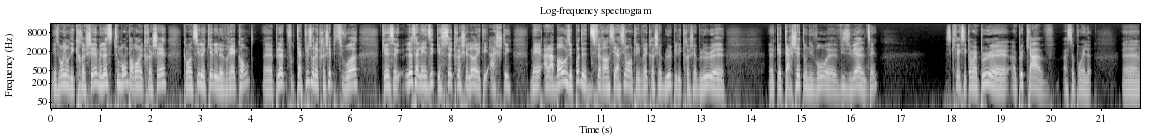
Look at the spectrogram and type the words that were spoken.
il y a du monde qui ont des crochets, mais là, si tout le monde peut avoir un crochet, comment tu sais lequel est le vrai compte? Euh, Puis là, il faut que tu appuies sur le crochet puis tu vois que là, ça l'indique que ce crochet-là a été acheté. Mais à la base, il n'y a pas de différenciation entre les vrais crochets bleus et les crochets bleus euh, euh, que tu achètes au niveau euh, visuel, tu sais. Ce qui fait que c'est comme un peu, un peu cave à ce point-là. Il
